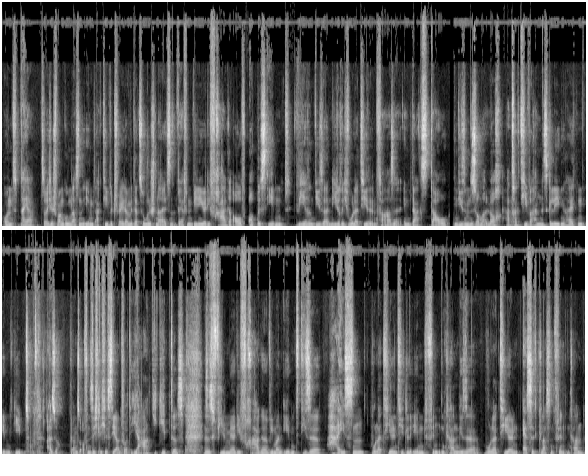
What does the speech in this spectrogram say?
Und naja, solche Schwankungen lassen eben aktive Trader mit der Zunge schnalzen und werfen weniger die Frage auf, ob es eben während dieser niedrig volatilen Phase im DAX DAO in diesem Sommerloch attraktive Handelsgelegenheiten eben gibt. Also ganz offensichtlich ist die Antwort ja, die gibt es. Es ist vielmehr die Frage, wie man eben diese heißen, volatilen Titel eben finden kann, diese volatilen Assetklassen finden kann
